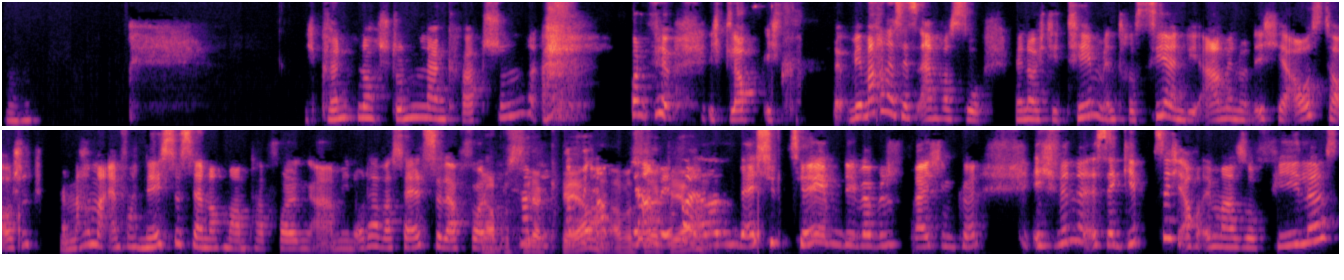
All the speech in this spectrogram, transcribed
Mhm. ich könnte noch stundenlang quatschen. Und wir, ich glaube, ich wir machen das jetzt einfach so. Wenn euch die Themen interessieren, die Armin und ich hier austauschen, dann machen wir einfach nächstes Jahr nochmal ein paar Folgen, Armin, oder? Was hältst du davon? Ja, aber sehr gern. Aber wir haben immer irgendwelche Themen, die wir besprechen können. Ich finde, es ergibt sich auch immer so vieles.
